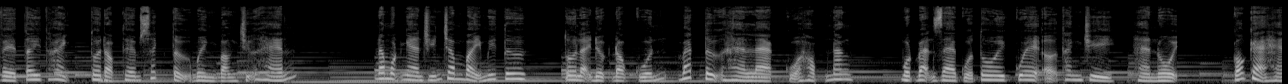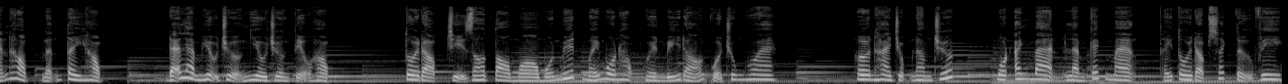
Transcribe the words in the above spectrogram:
về Tây Thạnh, tôi đọc thêm sách tử bình bằng chữ Hán. Năm 1974, tôi lại được đọc cuốn Bát tự Hà Lạc của học năng. Một bạn già của tôi quê ở Thanh Trì, Hà Nội, có cả Hán học lẫn Tây học, đã làm hiệu trưởng nhiều trường tiểu học. Tôi đọc chỉ do tò mò muốn biết mấy môn học huyền bí đó của Trung Hoa. Hơn hai chục năm trước, một anh bạn làm cách mạng thấy tôi đọc sách tử vi,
